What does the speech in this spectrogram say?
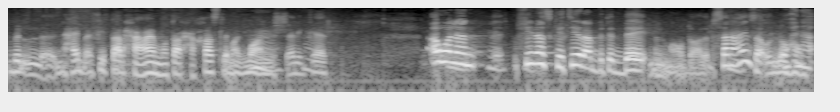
بال... إن هيبقى في طرح عام وطرح خاص لمجموعة من الشركات. اولا في ناس كتيرة بتتضايق من الموضوع ده بس أنا عايزة أقول لهم وإحنا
